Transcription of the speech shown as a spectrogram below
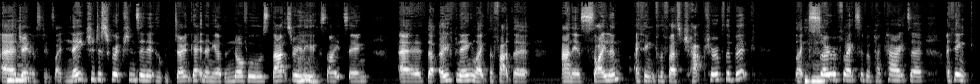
Uh, Mhm. Jane Austen's like nature descriptions in it that we don't get in any other novels. That's really Mm. exciting. Uh, the opening, like the fact that Anne is silent, I think for the first chapter of the book, like Mhm. so reflective of her character. I think,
